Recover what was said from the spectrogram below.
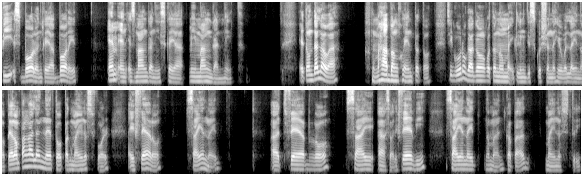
P is boron kaya borate. Mn is manganese kaya may manganate. Itong dalawa, mahabang kwento to. Siguro gagawin ko to ng maikling diskusyon na hiwalay, no? Pero ang pangalan nito pag minus 4 ay ferro, cyanide, at ferro, cy, ah, sorry, ferri, cyanide naman kapag minus 3.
